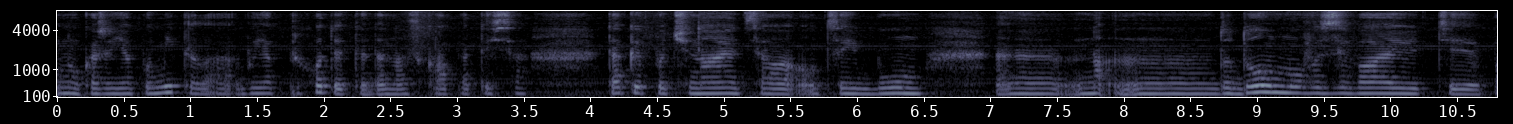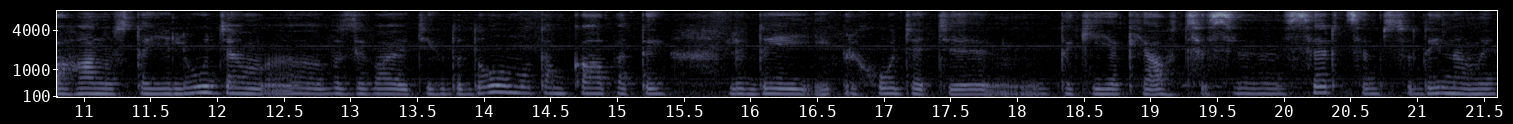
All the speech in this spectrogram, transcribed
ну каже, я помітила, ви як приходите до нас капатися, так і починається оцей бум. Е, е, Додому визивають, е, погано стає людям, визивають їх додому там капати людей і приходять е, такі, як я, оце з серцем, з судинами.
